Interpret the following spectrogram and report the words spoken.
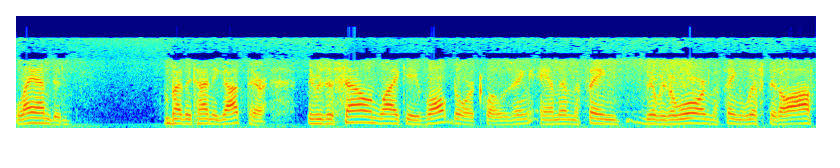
landed, by the time he got there, there was a sound like a vault door closing, and then the thing, there was a roar, and the thing lifted off,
